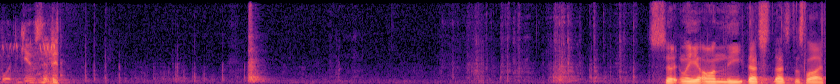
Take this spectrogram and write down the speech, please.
What gives it certainly on the that's that's the slide.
